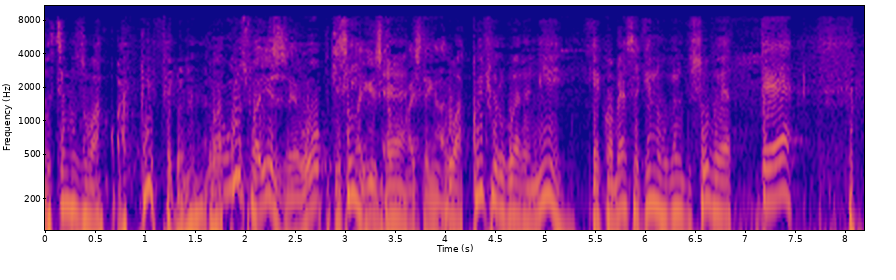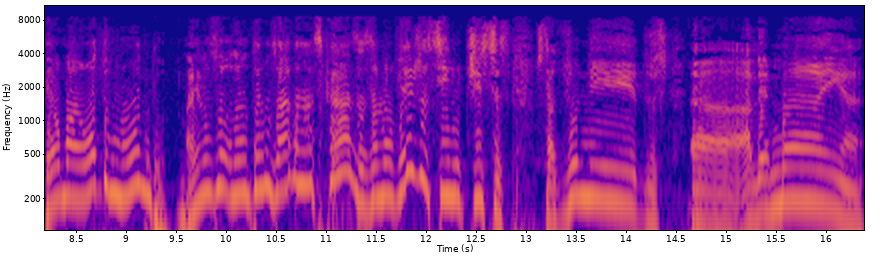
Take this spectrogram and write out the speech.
Nós temos um aqu- aquífero, né? O Alguns países, é o porque Sim, país que é. mais tem água. O aquífero Guarani, que começa aqui no Rio Grande do Sul, é até é o maior do mundo. Aí nós não, temos água nas casas. Eu não vejo assim notícias. Estados Unidos, ah, Alemanha,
